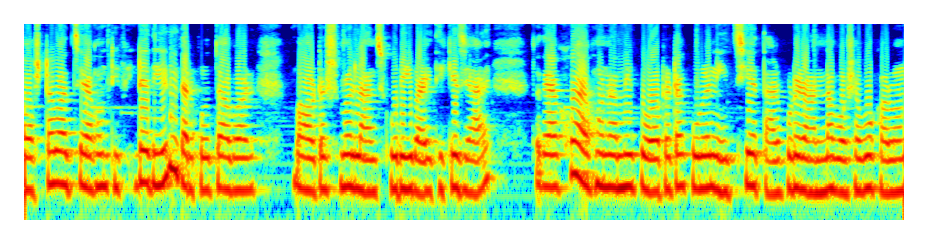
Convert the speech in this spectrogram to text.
দশটা বাজছে, এখন টিফিনটা দিয়ে দিই, তারপর তো আবার বারোটার সময় লাঞ্চ করেই বাড়ি থেকে যায়। তো দেখো, এখন আমি পরোটাটা করে নিচ্ছি তারপরে রান্না বসাবো, কারণ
